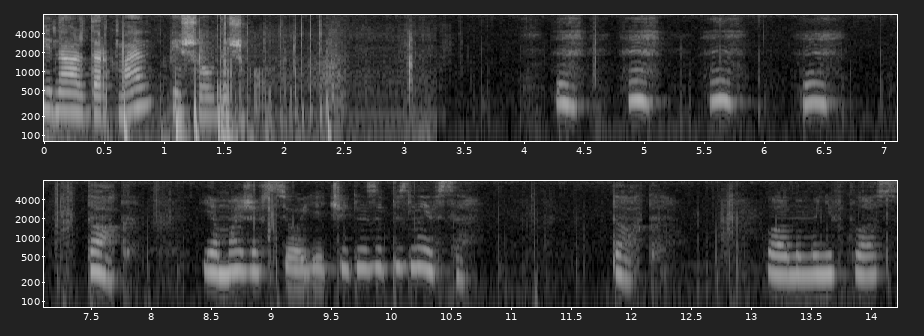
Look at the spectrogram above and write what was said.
І наш Даркмен пішов до школи. Так, я майже все, я чуть не запізнився. Так, ладно, мені в клас.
